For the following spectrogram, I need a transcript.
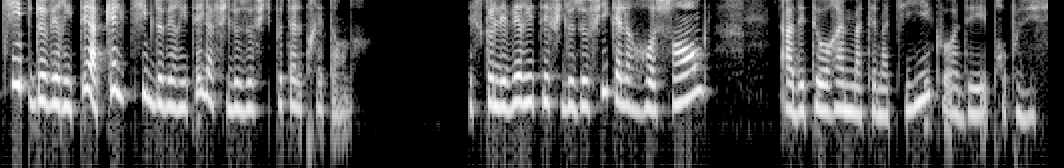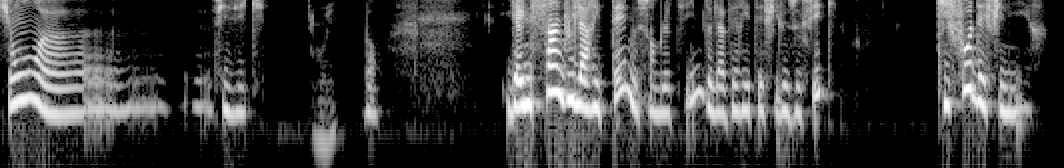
type de vérité, à quel type de vérité la philosophie peut-elle prétendre? Est-ce que les vérités philosophiques, elles ressemblent à des théorèmes mathématiques ou à des propositions euh, physiques oui. Bon. Il y a une singularité, me semble-t-il, de la vérité philosophique qu'il faut définir,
